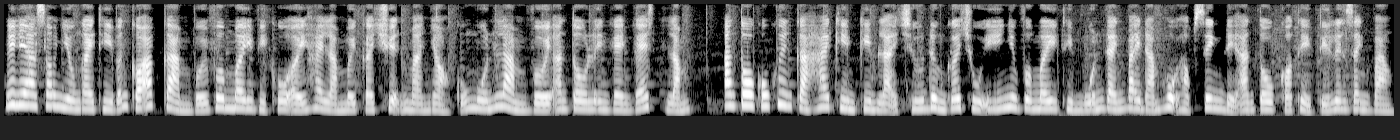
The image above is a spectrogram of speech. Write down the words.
Lilia sau nhiều ngày thì vẫn có ác cảm với Vermey vì cô ấy hay làm mấy cái chuyện mà nhỏ cũng muốn làm với Anto lên ghen ghét lắm. Anto cũng khuyên cả hai kìm kìm lại chứ đừng gây chú ý như Mây thì muốn đánh bay đám hội học sinh để Anto có thể tiến lên danh vàng.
